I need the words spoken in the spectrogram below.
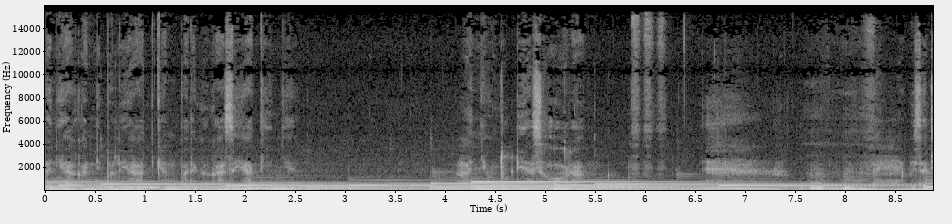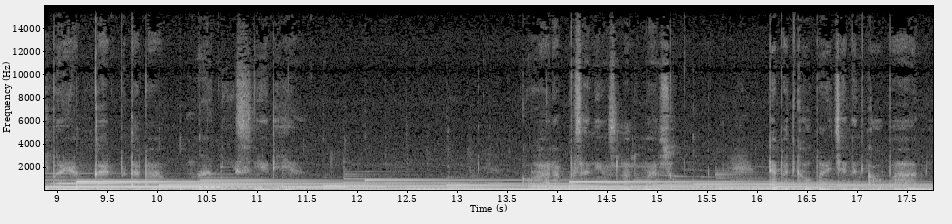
hanya akan diperlihatkan pada kekasih hatinya. Hanya untuk dia seorang. Hmm, bisa dibayangkan dapat kau baca dan kau pahami.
